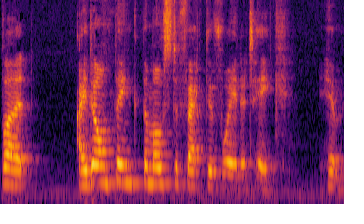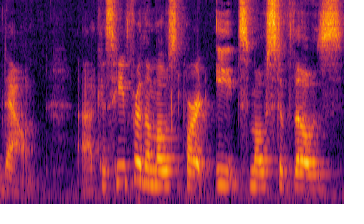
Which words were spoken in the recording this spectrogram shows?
but I don't think the most effective way to take him down, because he, for the most part, eats most of those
